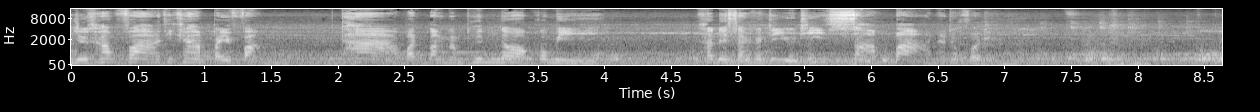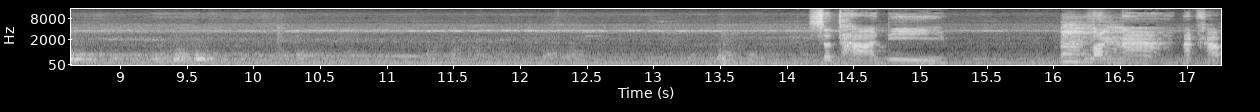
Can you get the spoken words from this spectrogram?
หรือข้ามฟากที่ข้ามไปฝั่งท่าวัดบางน้ำพึ่งนอกก็มีค่าโดยสารก็จะอยู่ที่ 3 บาทนะทุกคนสถานีบางนานะครับ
